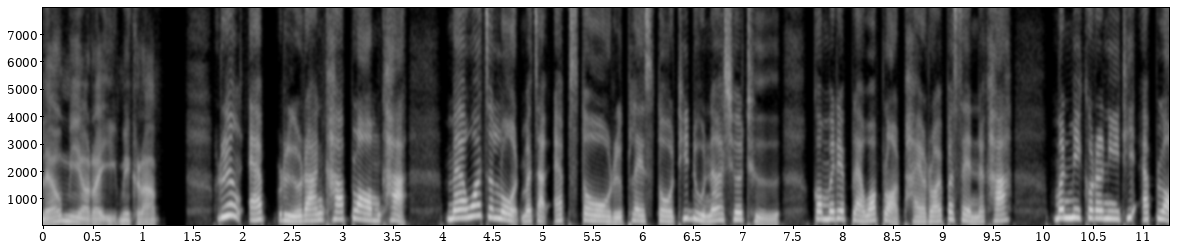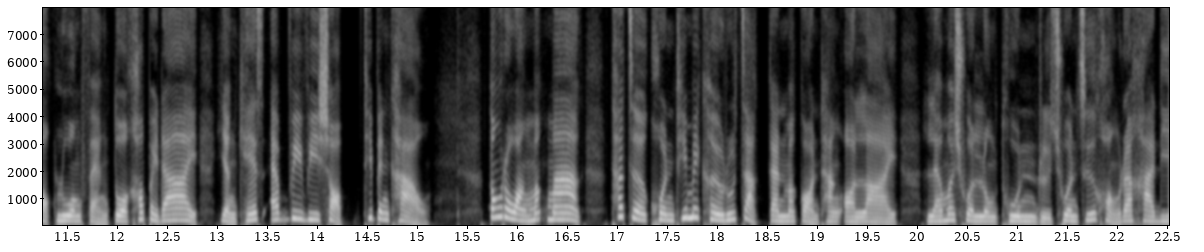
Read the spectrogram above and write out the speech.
แล้วมีอะไรอีกไหมครับ เรื่องแอปหรือร้านค้าปลอมค่ะ แม้ว่าจะโหลดมาจาก App Store หรือ Play Store ที่ดูน่าเชื่อถือ ก็ไม่ได้แปลว่าปลอดภัย100%นะคะมันมีกรณีที่แอปหลอกลวงแฝงตัวเข้าไปได้ อย่างเคสแอป VV Shop ที่เป็นข่าว ต้องระวังมาก ๆ ถ้าเจอคนที่ไม่เคยรู้จักกันมาก่อนทางออนไลน์ แล้วมาชวนลงทุนหรือชวนซื้อของราคาดี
